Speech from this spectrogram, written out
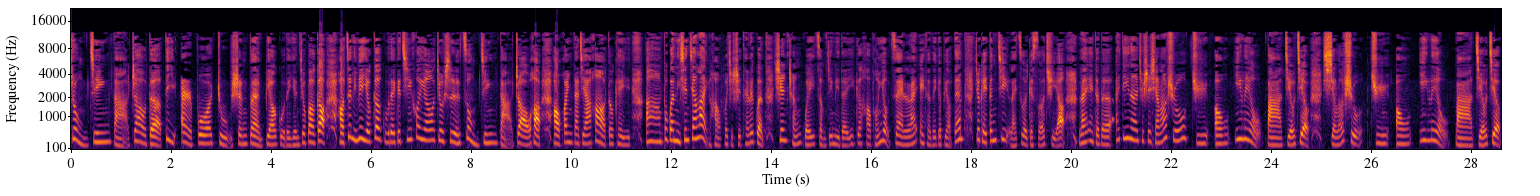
重金打造的第二波主升段标股的研究报告，好，这里面有个股的一个机会哦，就是重金打造哈，好，欢迎大家哈，都可以啊，不管你先加赖哈，或者是 Telegram，先成为总经理的一个好朋友，在 Line 的一个表单就可以登记来做一个索取哦。Line 的 ID 呢就是小老鼠 G O 一六八九九，小老鼠 G O 一六八九九，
